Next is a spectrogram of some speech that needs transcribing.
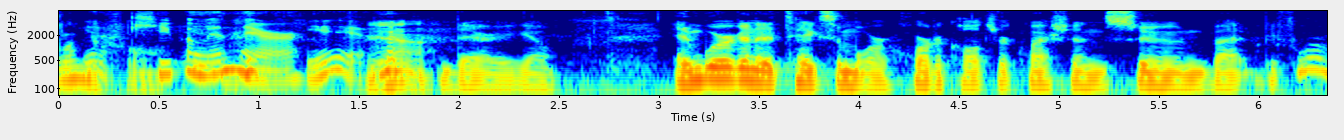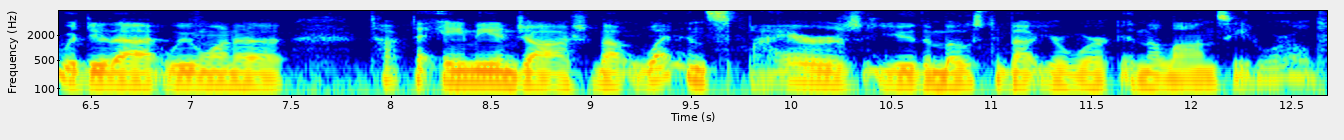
Wonderful. Keep them in there. yeah. Yeah. There you go. And we're going to take some more horticulture questions soon. But before we do that, we want to talk to Amy and Josh about what inspires you the most about your work in the lawn seed world.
